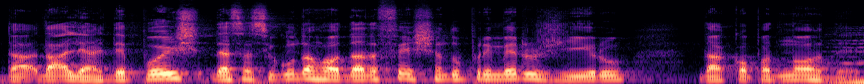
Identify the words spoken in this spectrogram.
da- da- aliás, depois dessa segunda rodada, fechando o primeiro giro da Copa do Nordeste.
